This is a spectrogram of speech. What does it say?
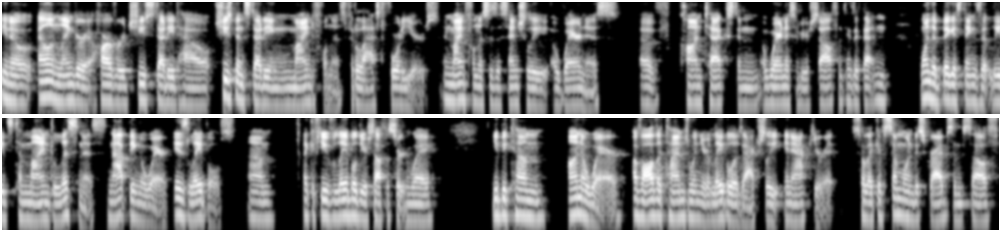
you know ellen langer at harvard she studied how she's been studying mindfulness for the last 40 years and mindfulness is essentially awareness of context and awareness of yourself and things like that. And one of the biggest things that leads to mindlessness, not being aware, is labels. Um, like if you've labeled yourself a certain way, you become unaware of all the times when your label is actually inaccurate. So, like if someone describes themselves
